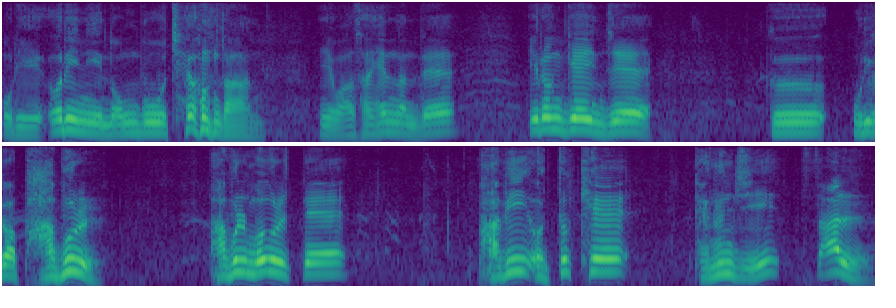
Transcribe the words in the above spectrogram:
우리 어린이 농부 체험단이 와서 했는데 이런 게 이제 그 우리가 밥을 밥을 먹을 때 밥이 어떻게 되는지 쌀,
